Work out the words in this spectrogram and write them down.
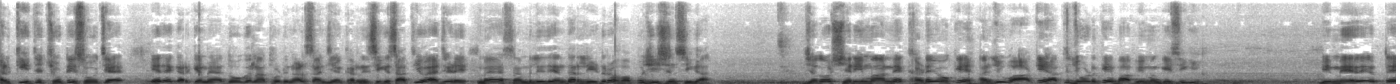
ਹਲਕੀ ਤੇ ਛੋਟੀ ਸੋਚ ਹੈ। ਇਹਦੇ ਕਰਕੇ ਮੈਂ ਦੋ ਗੱਲਾਂ ਤੁਹਾਡੇ ਨਾਲ ਸਾਂਝੀਆਂ ਕਰਨੀ ਸੀ ਕਿ ਸਾਥੀਓ, ਇਹ ਜਿਹੜੇ ਮੈਂ ਅਸੈਂਬਲੀ ਦੇ ਅੰਦਰ ਲੀਡਰ ਆਫ ਆਪੋਜੀਸ਼ਨ ਸੀਗਾ, ਜਦੋਂ ਸ਼੍ਰੀਮਾਨ ਨੇ ਖੜੇ ਹੋ ਕੇ ਹੰਝੂ ਵਹਾ ਕੇ ਹੱਥ ਜੋੜ ਕੇ ਮਾਫੀ ਮੰਗੀ ਸੀਗੀ ਵੀ ਮੇਰੇ ਉੱਤੇ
